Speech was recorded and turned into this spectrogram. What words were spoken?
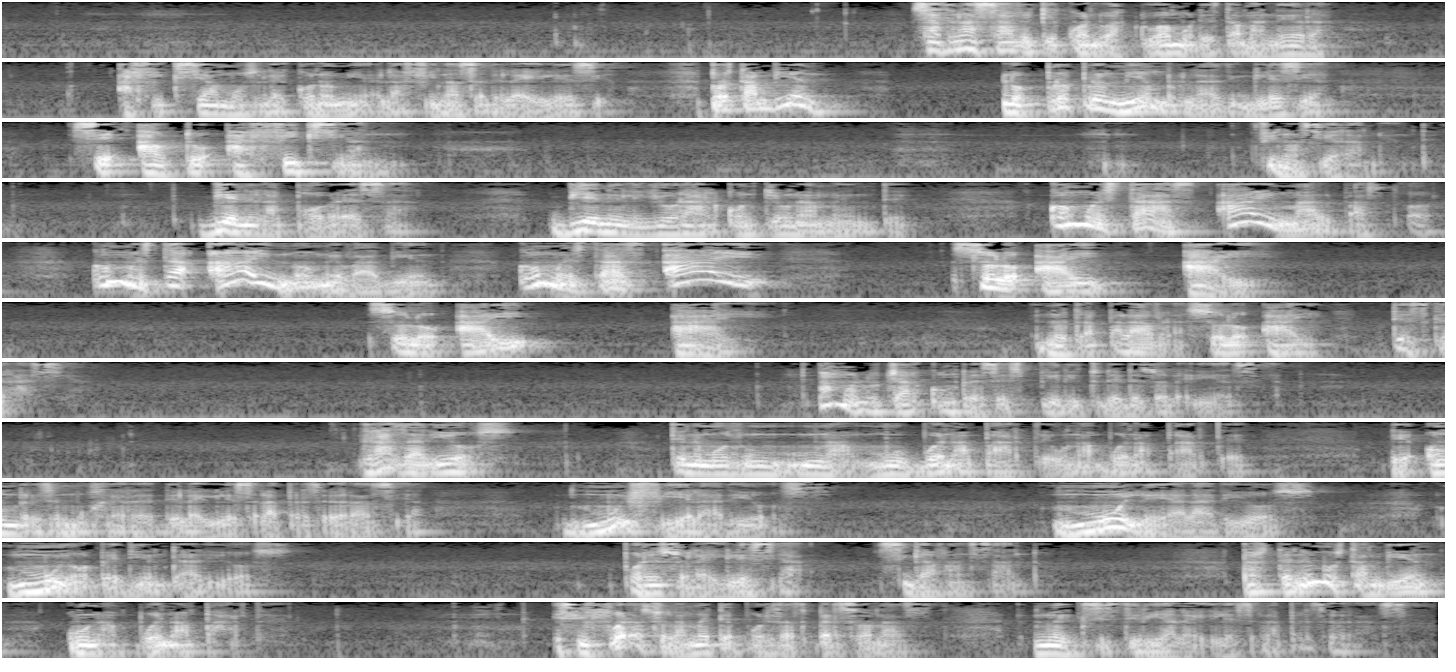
Satanás sabe que cuando actuamos de esta manera, asfixiamos la economía, la finanza de la iglesia. Pero también los propios miembros de la iglesia se autoasfixian financieramente. Viene la pobreza, viene el llorar continuamente. ¿Cómo estás? Ay, mal pastor. ¿Cómo está? Ay, no me va bien. ¿Cómo estás? Ay, solo hay, hay. Solo hay, hay. En otra palabra, solo hay desgracia. Vamos a luchar contra ese espíritu de desobediencia. Gracias a Dios, tenemos una muy buena parte, una buena parte de hombres y mujeres de la iglesia de la perseverancia, muy fiel a Dios, muy leal a Dios, muy obediente a Dios. Por eso la iglesia sigue avanzando. Pero tenemos también una buena parte. Y si fuera solamente por esas personas, no existiría la iglesia de la perseverancia.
